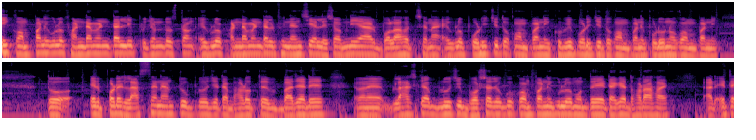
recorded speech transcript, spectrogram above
এই কোম্পানিগুলো ফান্ডামেন্টালি প্রচণ্ড স্ট্রং এগুলো ফান্ডামেন্টাল ফিনান্সিয়াল এসব নিয়ে আর বলা হচ্ছে না। এগুলো পরিচিত কোম্পানি, খুবই পরিচিত কোম্পানি, পুরনো কোম্পানি। তো এরপরে লাসেন অ্যান্ড টুব্রো যেটা ভারতে বাজারে মানে লার্জ ক্যাপ ব্লু চিপ ভরসাযোগ্য কোম্পানিগুলোর মধ্যে এটাকে ধরা হয়। আর এটা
